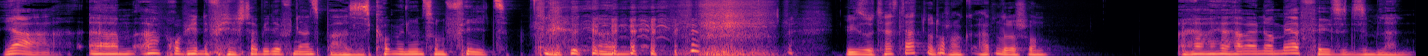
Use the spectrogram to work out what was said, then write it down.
Ja, ähm, apropos eine stabile Finanzbasis, kommen wir nun zum Filz. ähm, Wieso? Tesla hatten wir doch noch, hatten wir doch schon. haben wir noch mehr Filz in diesem Land.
